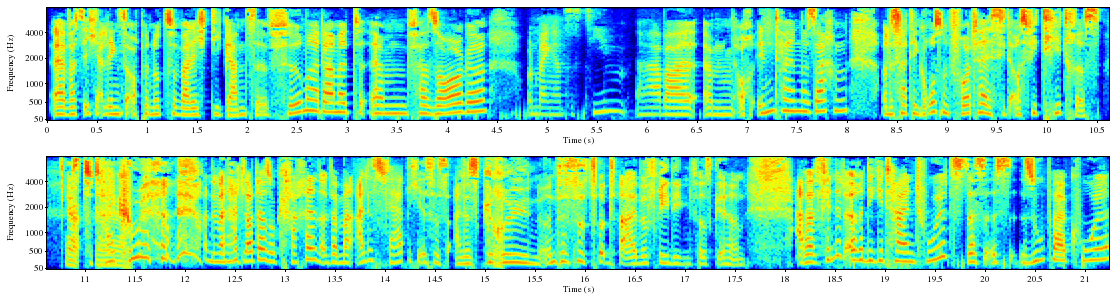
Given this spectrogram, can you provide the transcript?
äh, was ich allerdings auch benutze, weil ich die ganze Firma damit ähm, versorge und mein ganzes Team, aber ähm, auch interne Sachen. Und es hat den großen Vorteil, es sieht aus wie Tetris. Ja. Das ist total Ja, ja. cool. Und man hat lauter so Kacheln und wenn man alles fertig ist, ist alles grün und das ist total befriedigend fürs Gehirn. Aber findet eure digitalen Tools, das ist super cool.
